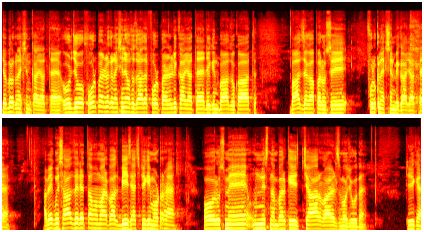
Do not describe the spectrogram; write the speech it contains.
डबल कनेक्शन कहा जाता है। और जो फोर पैडल कनेक्शन है, उसे ज़्यादातर फोर पैडल ही कहा जाता है, लेकिन बाज़ अवत बाज़ जगह पर उसे फुल कनेक्शन भी कहा जाता है। अब एक मिसाल दे लेता हूँ, हमारे पास बीस एच की मोटर है और उसमें उन्नीस नंबर की चार वायर्स मौजूद हैं, ठीक है?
